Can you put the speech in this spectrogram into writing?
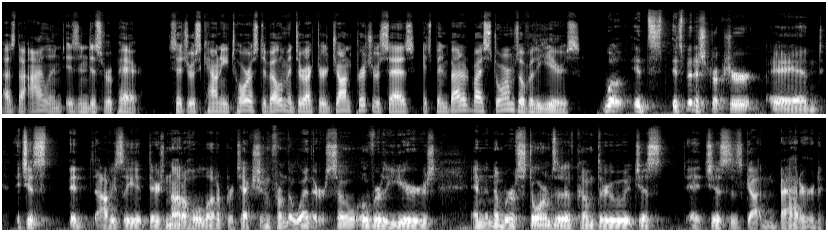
as the island is in disrepair. Citrus County Tourist Development Director John Pricher says it's been battered by storms over the years. Well, it's it's been a structure, and it just it obviously it, there's not a whole lot of protection from the weather. So over the years, and the number of storms that have come through, it just it just has gotten battered.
